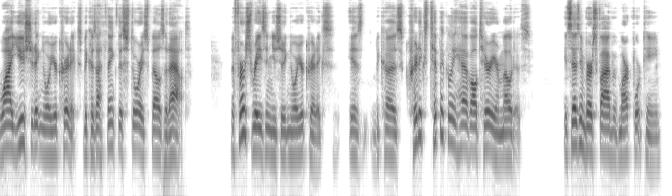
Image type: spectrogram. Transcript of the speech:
why you should ignore your critics, because I think this story spells it out. The first reason you should ignore your critics is because critics typically have ulterior motives. It says in verse 5 of Mark 14,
